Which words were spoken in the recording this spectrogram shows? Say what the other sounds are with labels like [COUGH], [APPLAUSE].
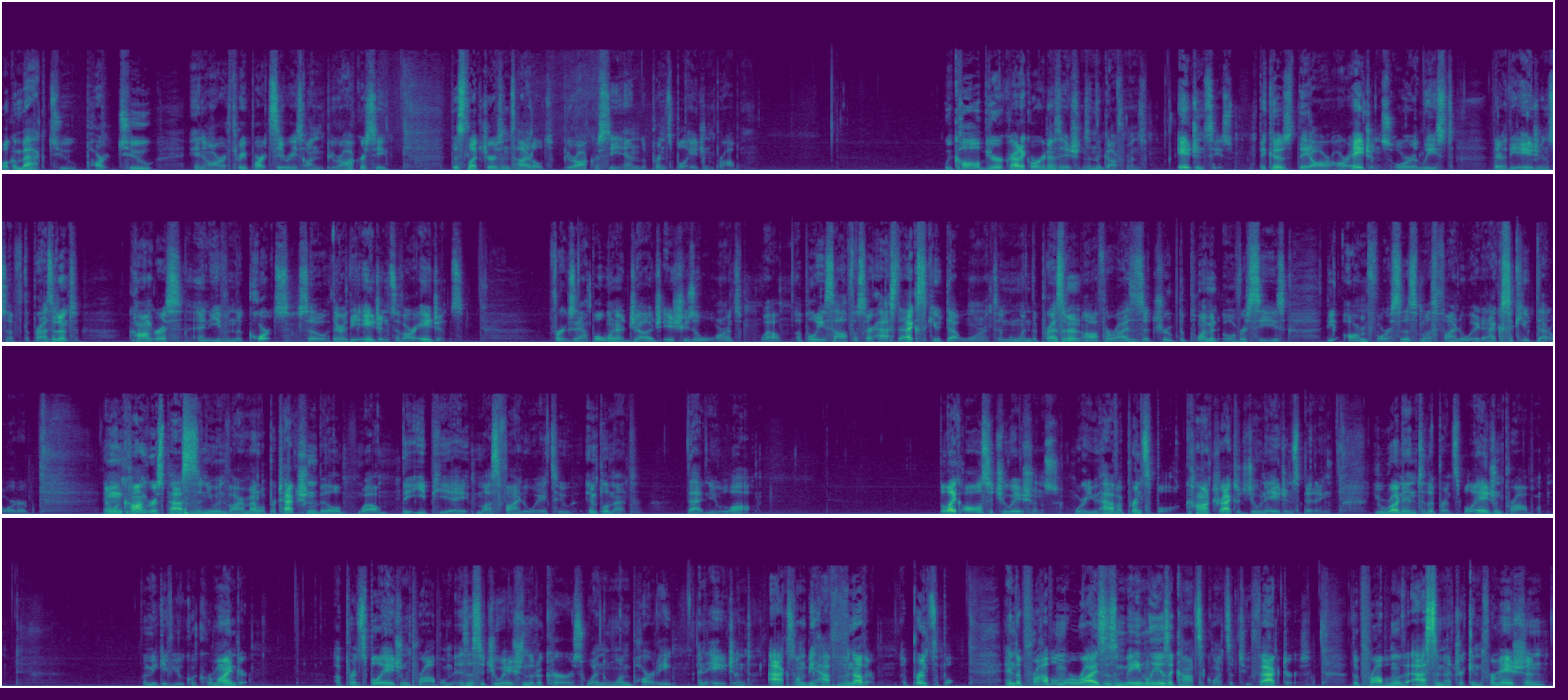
Welcome back to part two in our three-part series on bureaucracy. This lecture is entitled Bureaucracy and the Principal Agent Problem. We call bureaucratic organizations in the government agencies because they are our agents, or at least they're the agents of the President, Congress, and even the courts, so they're the agents of our agents. For example, when a judge issues a warrant, well, a police officer has to execute that warrant, and when the president authorizes a troop deployment overseas, the armed forces must find a way to execute that order. And when Congress passes a new environmental protection bill, well, the EPA must find a way to implement that new law. But like all situations where you have a principal contracted to do an agent's bidding, you run into the principal agent problem. Let me give you a quick reminder. A principal agent problem is a situation that occurs when one party, an agent, acts on behalf of another, a principal. And the problem arises mainly as a consequence of two factors. The problem of asymmetric information,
